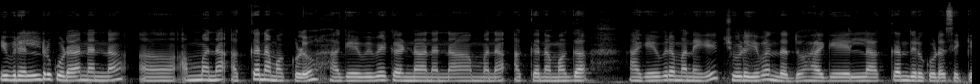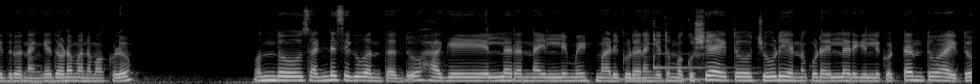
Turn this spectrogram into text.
ಇವರೆಲ್ಲರೂ ಕೂಡ ನನ್ನ ಅಮ್ಮನ ಅಕ್ಕನ ಮಕ್ಕಳು ಹಾಗೆ ವಿವೇಕಣ್ಣ ನನ್ನ ಅಮ್ಮನ ಅಕ್ಕನ ಮಗ ಹಾಗೆ ಇವರ ಮನೆಗೆ ಚೂಡಿಗೆ ಬಂದದ್ದು. ಹಾಗೆ ಎಲ್ಲ ಅಕ್ಕಂದಿರು ಕೂಡ ಸಿಕ್ಕಿದ್ರು ನನಗೆ ದೊಡ್ಡಮ್ಮನ ಮಕ್ಕಳು. ಒಂದು ಸಂಡೆ ಸಿಗುವಂಥದ್ದು. ಹಾಗೆ ಎಲ್ಲರನ್ನ ಇಲ್ಲಿ ಮೀಟ್ ಮಾಡಿ ಕೂಡ ನನಗೆ ತುಂಬ ಖುಷಿಯಾಯಿತು ಚೂಡಿಯನ್ನು ಕೂಡ ಎಲ್ಲರಿಗೆ ಇಲ್ಲಿ ಕೊಟ್ಟಂತೂ ಆಯಿತು.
